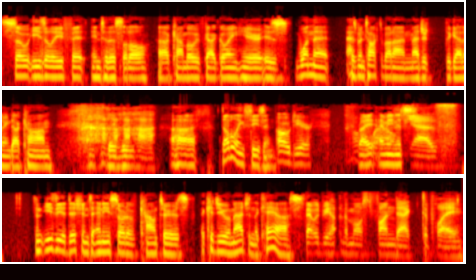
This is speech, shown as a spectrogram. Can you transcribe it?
so easily fit into this little uh, combo we've got going here is one that has been talked about on MagicTheGathering.com lately. uh, doubling season, Oh dear. Oh, right? I mean, it's yes. It's an easy addition to any sort of counters. Could you imagine the chaos? That would be the most fun deck to play.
